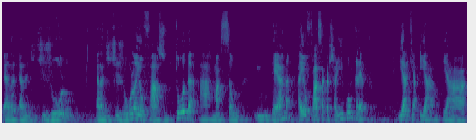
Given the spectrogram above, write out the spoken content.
Ela, ela é de tijolo. Ela é de tijolo, aí eu faço toda a armação interna, aí eu faço a caixaria em concreto. E, a, e, a, e a,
